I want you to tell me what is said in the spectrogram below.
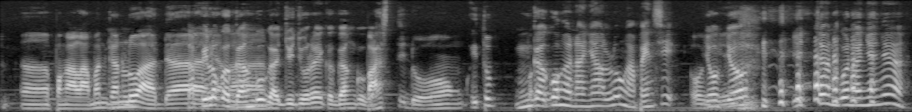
eh, pengalaman kan lu ada. Tapi lo ya keganggu kan? gak? Jujur aja keganggu gak? Pasti dong. Itu Enggak, gua nggak nanya lu ngapain sih? Oh, jawab iya. jawab. Ican gua nanyanya.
